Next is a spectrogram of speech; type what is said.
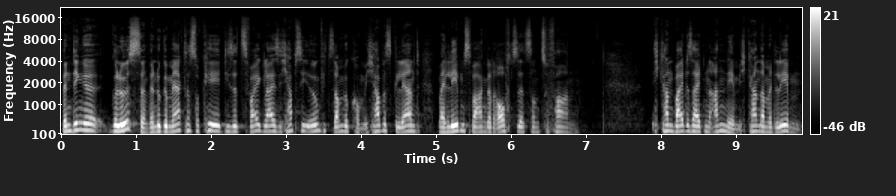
Wenn Dinge gelöst sind, wenn du gemerkt hast, okay, diese zwei Gleise, ich habe sie irgendwie zusammenbekommen, ich habe es gelernt, meinen Lebenswagen da drauf zu setzen und zu fahren ich kann beide Seiten annehmen, ich kann damit leben.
